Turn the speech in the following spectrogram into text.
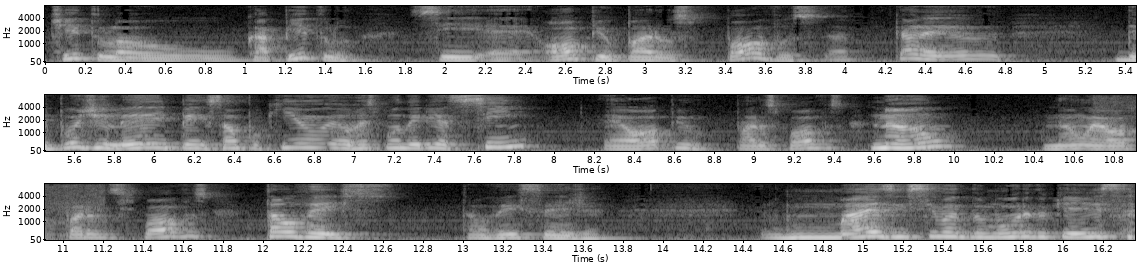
título ao capítulo, se é ópio para os povos, cara, eu, depois de ler e pensar um pouquinho, eu responderia sim, é ópio para os povos. Não, não é ópio para os povos. Talvez, talvez seja mais em cima do muro do que isso.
